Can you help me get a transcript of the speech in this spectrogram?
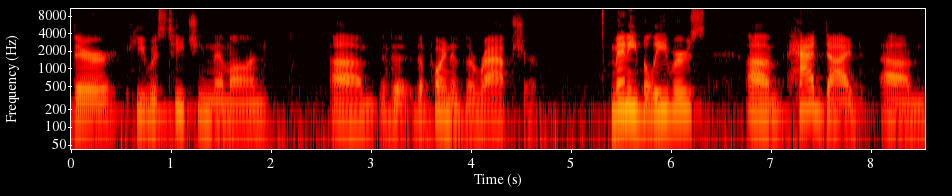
There, he was teaching them on um, the, the point of the rapture. Many believers um, had died, um,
